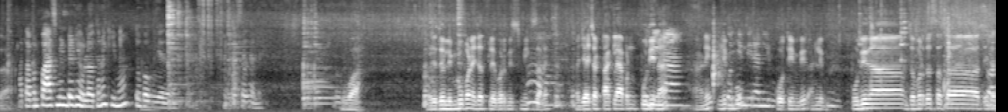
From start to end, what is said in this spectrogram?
आता आपण पाच मिनिटं ठेवला होता ना किमा? तो बघूया जरा. कसं झालं वा. म्हणजे तो लिंबू पण याच्यात फ्लेवर मिक्स मिक्स झालाय. म्हणजे याच्यात टाकलाय आपण पुदिना आणि लिंबू. कोथिंबीर आणि लिंबू. पुदिना जबरदस्त असा त्याच्यात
